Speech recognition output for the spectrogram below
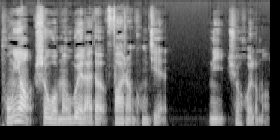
同样是我们未来的发展空间。你学会了吗？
